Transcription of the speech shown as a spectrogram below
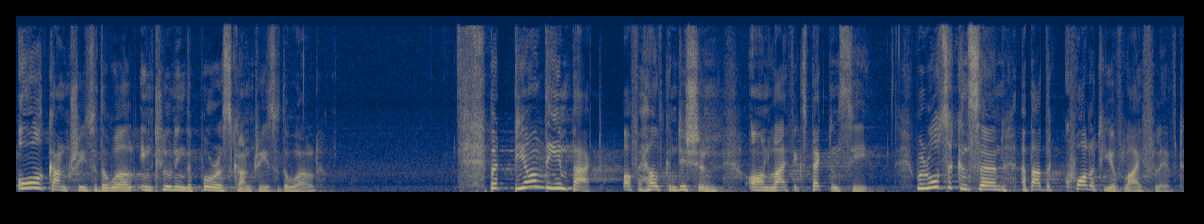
all countries of the world, including the poorest countries of the world. But beyond the impact of a health condition on life expectancy, we're also concerned about the quality of life lived.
